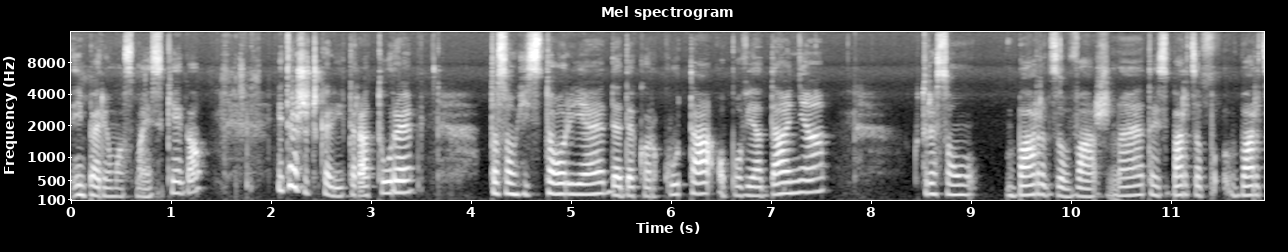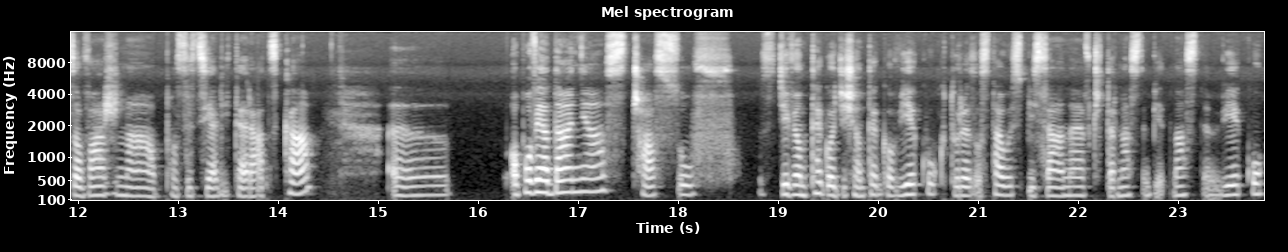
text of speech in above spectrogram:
Imperium Osmańskiego i troszeczkę literatury. To są historie Dede Korkuta, opowiadania, które są bardzo ważne. To jest bardzo, bardzo ważna pozycja literacka. E, opowiadania z czasów z IX-X wieku, które zostały spisane w XIV-XV wieku.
